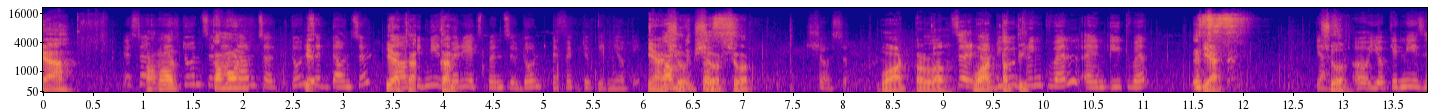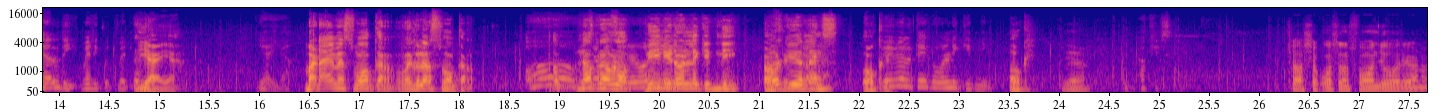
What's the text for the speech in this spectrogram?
yeah Come on, come on. sit down, sir. Don't Yeah. sit down, sir. Yeah, Uh, kidney is come. very expensive. Don't affect your kidney, okay? Yeah sure sure, sure Sure, Sure, sir. വാട്ടറുള്ള Sir, uh, do you drink well and eat well? Yeah Yeah. Sure. Oh, your kidney is healthy. Very good. Very good. Yeah, yeah. Yeah, yeah. But I am a smoker, regular smoker. Oh, No problem. Only... We need only kidney. Not Okay. your lungs. Okay. We will take only kidney. Okay. Yeah. Okay, sir. ശ്വാസകോശം ഫോൺ ജോലിയാണ്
